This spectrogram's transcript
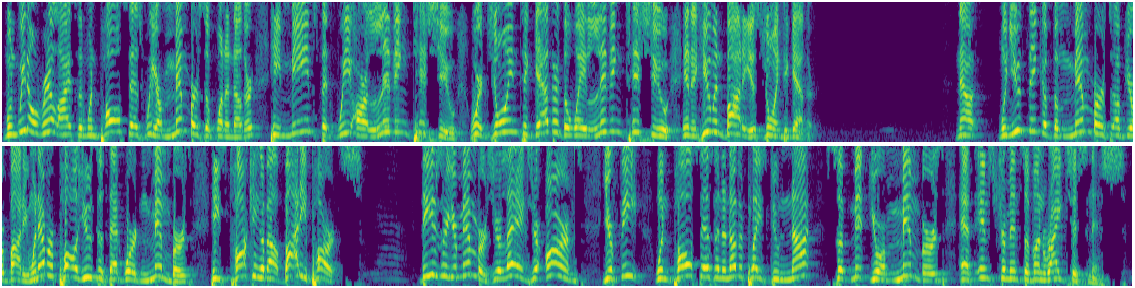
When we don't realize that when Paul says we are members of one another, he means that we are living tissue. We're joined together the way living tissue in a human body is joined together. Now, when you think of the members of your body, whenever Paul uses that word members, he's talking about body parts. These are your members, your legs, your arms, your feet. When Paul says in another place, do not submit your members as instruments of unrighteousness.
